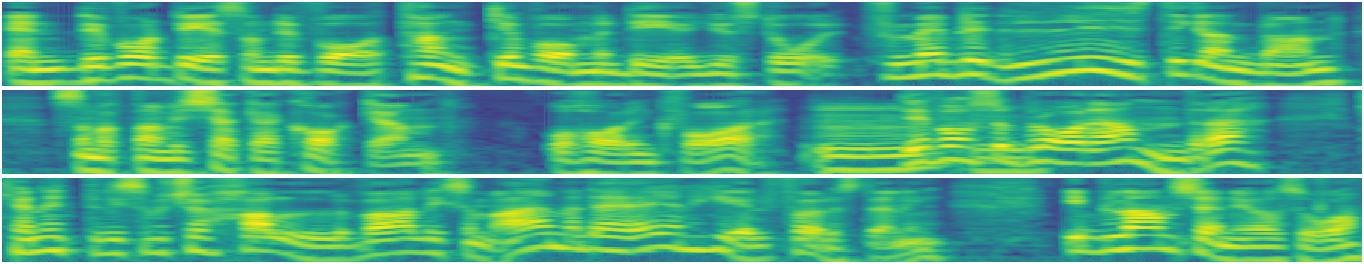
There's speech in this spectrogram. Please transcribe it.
en, det var det som det var, tanken var med det just då. För mig blir det lite grann ibland som att man vill käka kakan och ha den kvar. det var så bra det andra. Kan inte liksom köra halva, liksom, nej men det här är en hel föreställning. Ibland känner jag så.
